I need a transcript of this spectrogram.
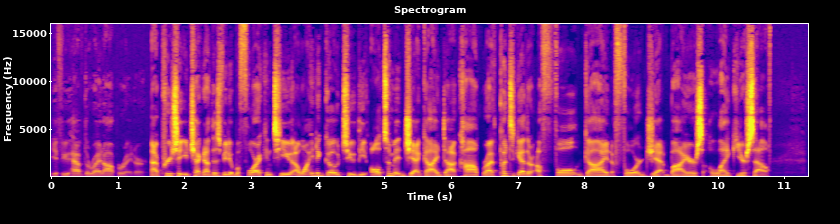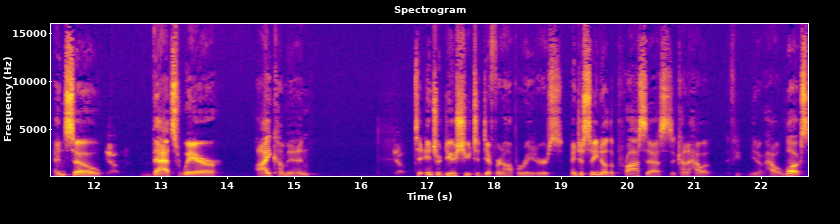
if you have the right operator. I appreciate you checking out this video. Before I continue, I want you to go to theultimatejetguide.com where I've put together a full guide for jet buyers like yourself. And so Yep. that's where I come in Yep. to introduce you to different operators, and just so you know the process, kind of how it, if you, you know how it looks.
